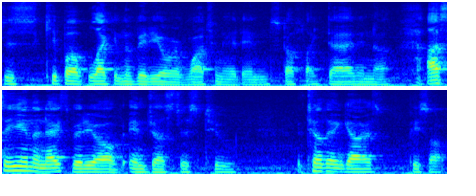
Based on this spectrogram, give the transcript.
just keep up liking the video and watching it and stuff like that. And uh, I'll see you in the next video of Injustice 2. Until then, guys, peace out.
